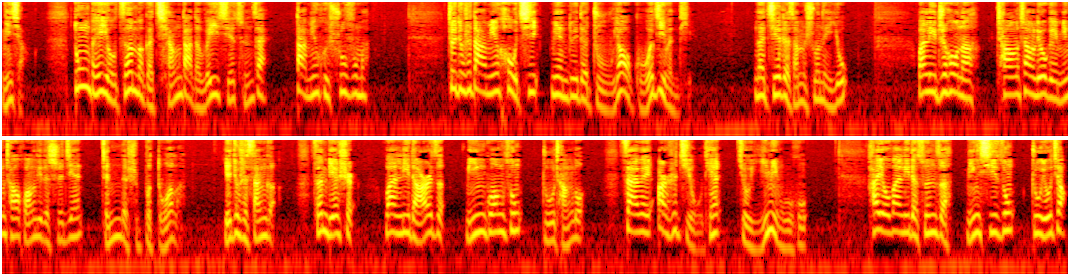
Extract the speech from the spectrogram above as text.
你想，东北有这么个强大的威胁存在，大明会舒服吗？这就是大明后期面对的主要国际问题。那接着咱们说内忧。万历之后呢，场上留给明朝皇帝的时间。真的是不多了，也就是三个，分别是万历的儿子明光宗朱常洛，在位二十九天就一命呜呼；还有万历的孙子明熹宗朱由校，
